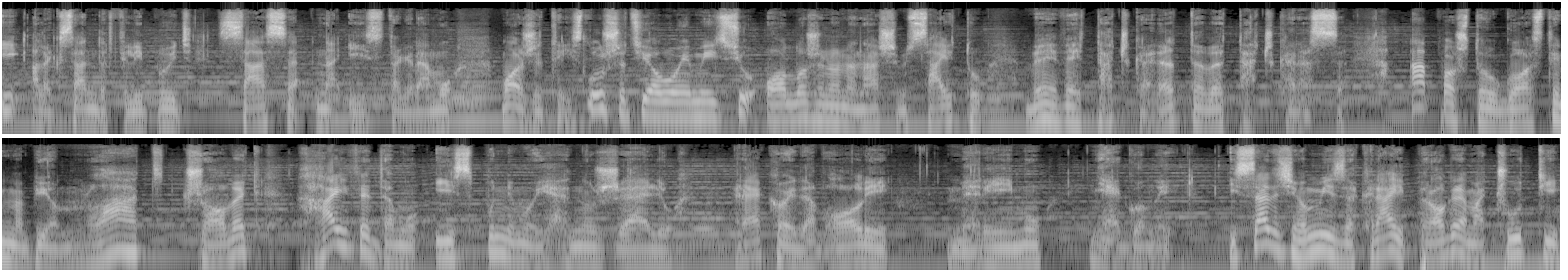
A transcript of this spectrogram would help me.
i Aleksandar Filipović Sasa na Instagramu. Možete i slušati ovu emisiju odloženo na našem sajtu www.rtv.rs. A pošto u gostima bio mlad čovek, hajde da mu ispunimo jednu želju. Rekao je da voli Merimu Njegomir. I sada ćemo mi za kraj programa čuti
